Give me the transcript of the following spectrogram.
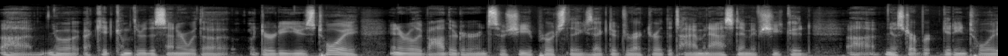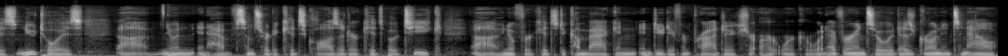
you know, a, a, kid come through the center with a, a, dirty used toy, and it really bothered her. And so she approached the executive director at the time and asked him if she could, you know, start getting toys, new toys, you know, and, and, have some sort of kids closet or kids boutique, uh, you know, for kids to come back and, and, do different projects or artwork or whatever. And so it has grown into now,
